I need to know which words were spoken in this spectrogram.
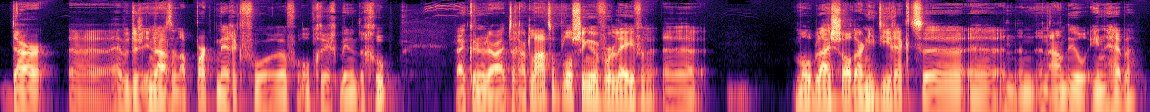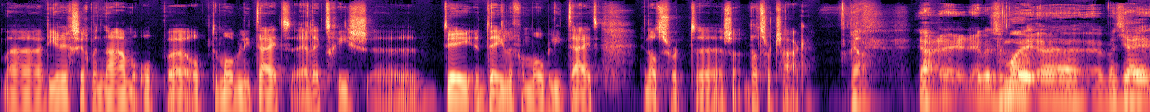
daar hebben we dus inderdaad een apart merk voor, voor opgericht binnen de groep. Wij kunnen daar uiteraard laadoplossingen voor leveren. Mobilize zal daar niet direct een, een, een aandeel in hebben. Die richt zich met name op, op de mobiliteit, elektrisch, delen van mobiliteit en dat soort, dat soort zaken. Ja. Ja, eh, het is mooi, eh, want jij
